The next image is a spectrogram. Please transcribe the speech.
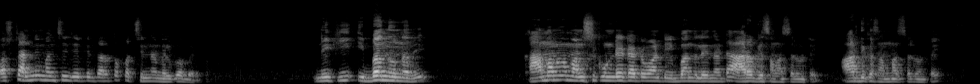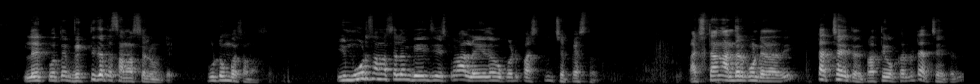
ఫస్ట్ అన్ని మంచిగా చెప్పిన తర్వాత ఒక చిన్న మెలకువ పెడతాడు. నీకు ఈ ఇబ్బంది ఉన్నది. కామన్గా మనిషికి ఉండేటటువంటి ఇబ్బందులు ఏంటంటే ఆరోగ్య సమస్యలు ఉంటాయి ఆర్థిక సమస్యలు ఉంటాయి లేకపోతే వ్యక్తిగత సమస్యలు ఉంటాయి కుటుంబ సమస్యలు. ఈ మూడు సమస్యలను బేస్ చేసుకుని వాళ్ళు ఏదో ఒకటి ఫస్ట్ చెప్పేస్తారు. ఖచ్చితంగా అందరికీ ఉంటుంది అది. టచ్ అవుతుంది. ప్రతి ఒక్కరికి టచ్ అవుతుంది.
